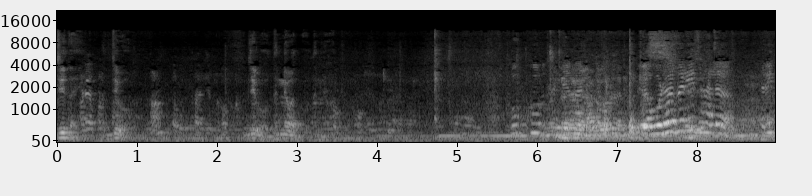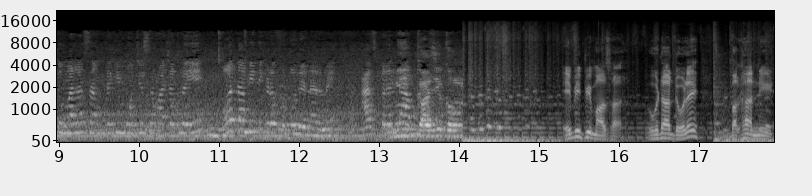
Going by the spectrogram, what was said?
जी नाही. आपण जी भाऊ. हा? जी भाऊ धन्यवाद भाऊ धन्यवाद. खूप खूप धन्यवाद. एवढं जरी झालं तरी तुम्हाला सांगते की मोची समाजातलं एक मत आम्ही तिकडे फुटू देणार नाही. आजपर्यंत काळजी करून एबीपी माझा. उघडा डोळे बघा नीट.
